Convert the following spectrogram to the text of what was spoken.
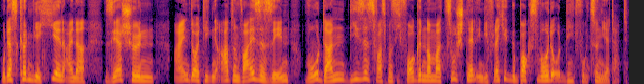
Und das können wir hier in einer sehr schönen, eindeutigen Art und Weise sehen, wo dann dieses, was man sich vorgenommen hat, zu schnell in die Fläche geboxt wurde und nicht funktioniert hat.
